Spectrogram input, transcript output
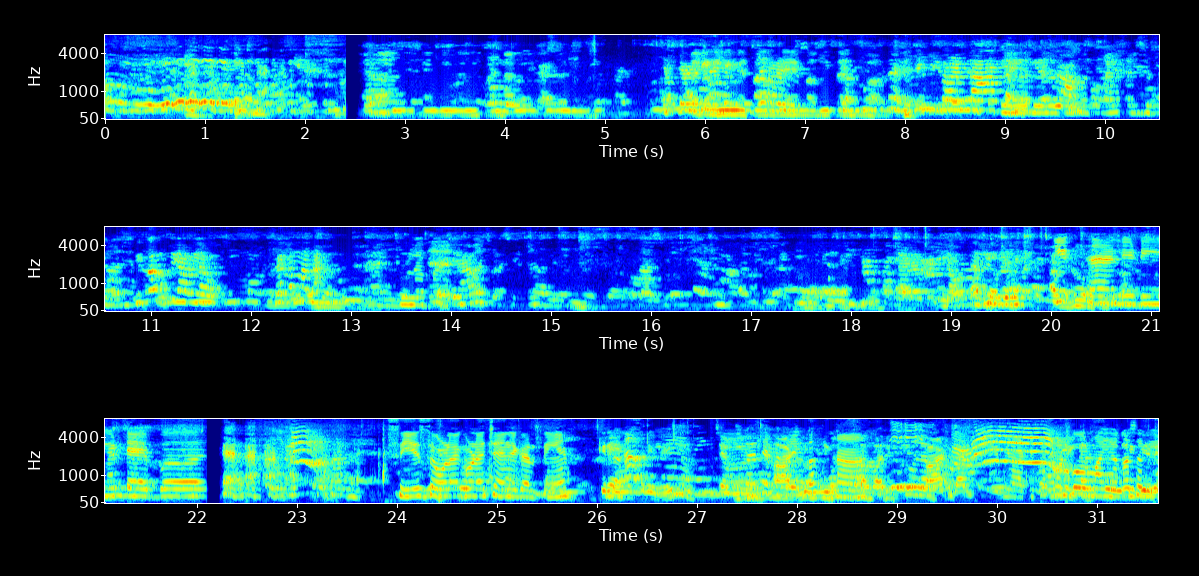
में एलईडी टेबल ये सोलह गुना चेंज करती हैं। हाँ। गौर माया का सभी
